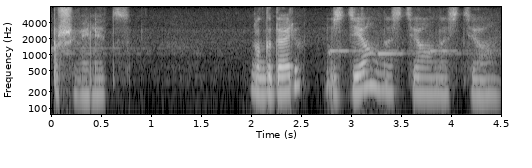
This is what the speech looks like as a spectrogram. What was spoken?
пошевелиться. Благодарю. Сделано, сделано, сделано.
